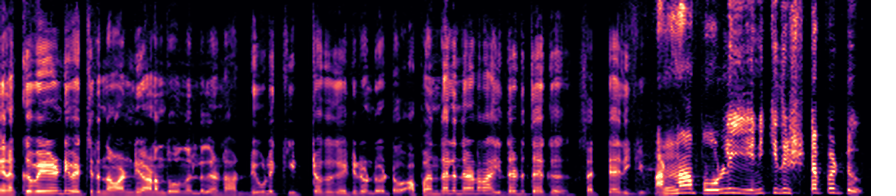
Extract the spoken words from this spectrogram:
നിനക്ക് വേണ്ടി വെച്ചിരുന്ന വണ്ടിയാണെന്ന് തോന്നുന്നല്ലോ ഇതേണ്ട അടിപൊളി കിറ്റൊക്കെ കയറ്റിയിട്ടുണ്ട് കേട്ടോ. അപ്പൊ എന്തായാലും നേടാ ഇതെടുത്തേക്ക്. സെറ്റായിരിക്കും അണ്ണാ പൊള്ളി എനിക്കിത് ഇഷ്ടപ്പെട്ടു.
